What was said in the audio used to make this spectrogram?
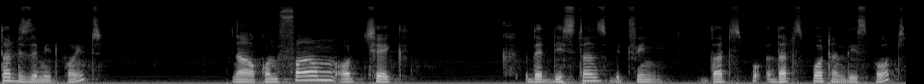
That is the midpoint. Now confirm or check the distance between that that spot and this spot.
